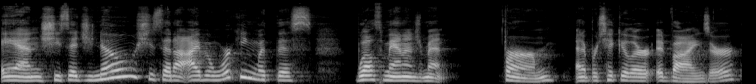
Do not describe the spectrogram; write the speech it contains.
And she said, You know, she said, I've been working with this wealth management firm and a particular advisor.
